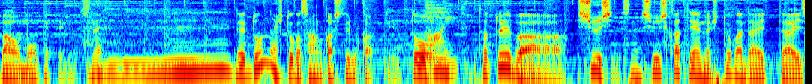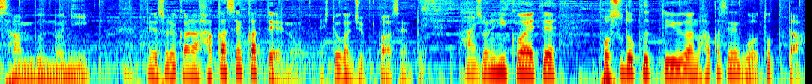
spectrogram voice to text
場を設けているんですね。んでどんな人が参加してるかっていうと、はい。例えば修士ですね。修士課程の人が大体3分の2でそれから博士課程の人が10%、はい。それに加えてポスドクっていうあの博士号を取った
